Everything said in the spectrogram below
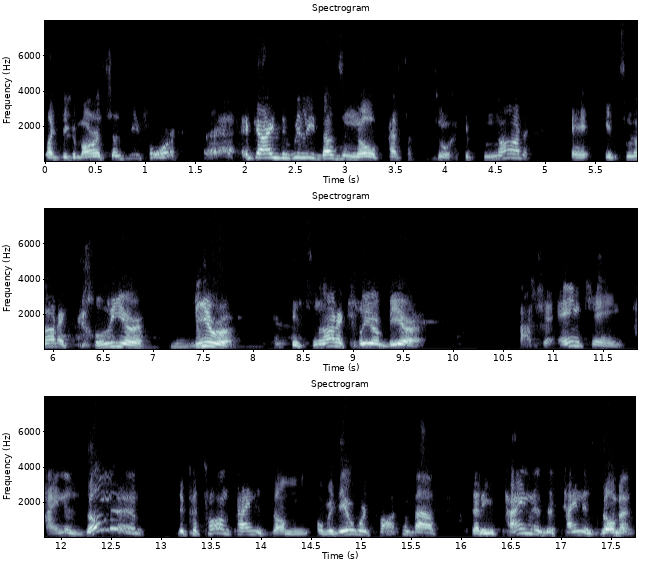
like the Gemara says before. A guy that really doesn't know Pesach Pesach. It's not a, it's not a clear beer. It's not a clear beer. Asha Enkain, Tainas Domim. The Katon Tainas Domim. Over there, we're talking about that in Tainas, the Tainas Domim.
